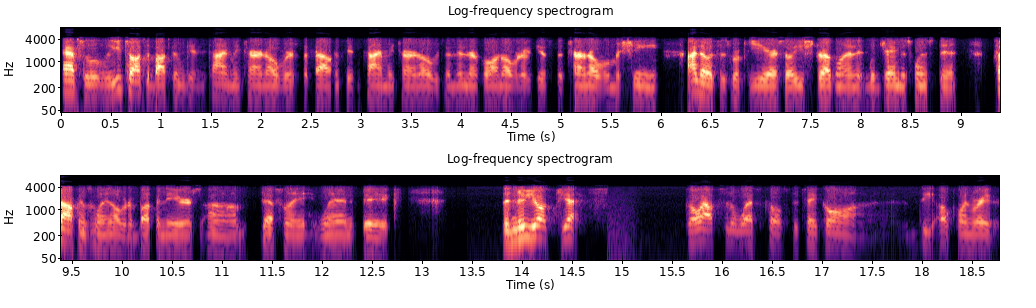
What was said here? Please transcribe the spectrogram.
Absolutely. You talked about them getting timely turnovers, the Falcons getting timely turnovers, and then they're going over against the turnover machine. I know it's his rookie year, so he's struggling with Jameis Winston. Falcons win over the Buccaneers. Um, definitely win big. The New York Jets go out to the West Coast to take on the Oakland Raiders.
